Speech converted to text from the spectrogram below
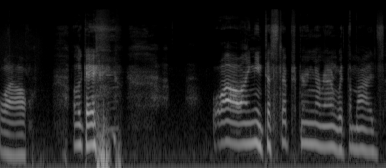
Wow. Okay. wow, I need to stop screwing around with the mods.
